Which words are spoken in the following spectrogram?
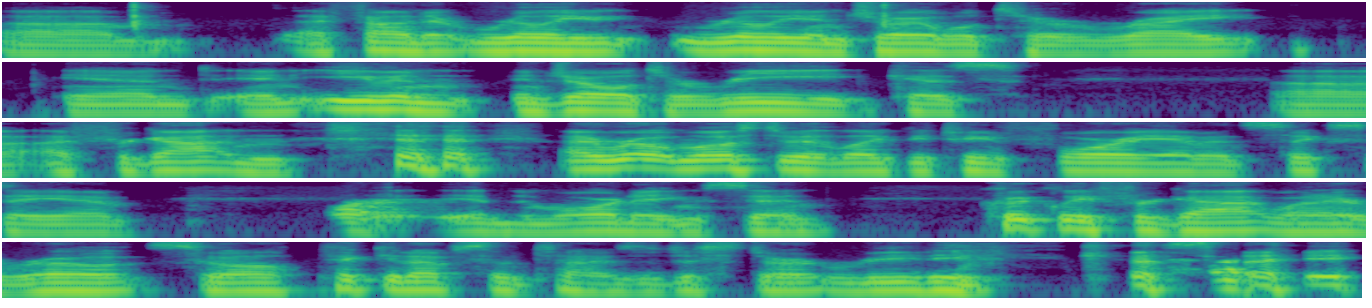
um, I found it really, really enjoyable to write and and even enjoyable to read because uh, I've forgotten. I wrote most of it like between 4 a.m. and 6 a.m. in the mornings, and quickly forgot what I wrote. So I'll pick it up sometimes and just start reading because I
